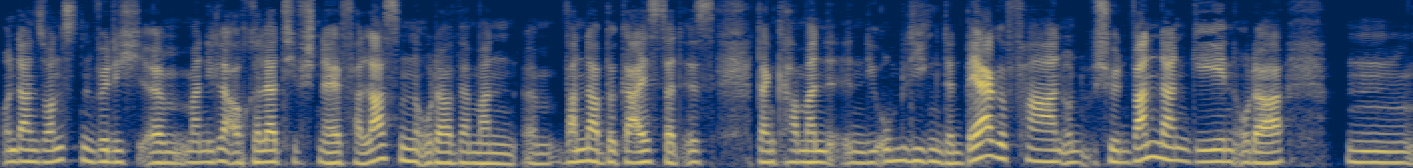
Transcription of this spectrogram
Und ansonsten würde ich ähm, Manila auch relativ schnell verlassen. Oder wenn man ähm, wanderbegeistert ist, dann kann man in die umliegenden Berge fahren und schön wandern gehen. Oder hm,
